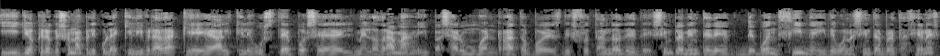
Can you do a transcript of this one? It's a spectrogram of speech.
y yo creo que es una película equilibrada que al que le guste pues el melodrama y pasar un buen rato pues disfrutando de, simplemente de, de buen cine y de buenas interpretaciones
